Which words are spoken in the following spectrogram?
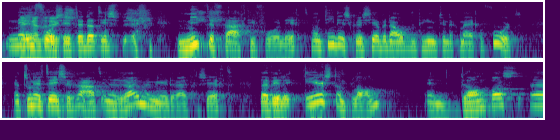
Nee, voorzitter, dat is niet de vraag die voor ligt. Want die discussie hebben we nou op de 23 mei gevoerd. En toen heeft deze raad in een ruime meerderheid gezegd... wij willen eerst een plan en dan pas uh,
